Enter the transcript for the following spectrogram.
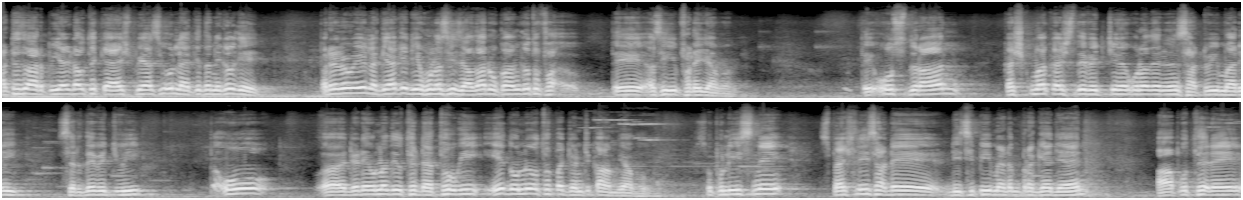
8000 ਰੁਪਇਆ ਜਿਹੜਾ ਉੱਥੇ ਕੈਸ਼ ਪਿਆ ਸੀ, ਉਹ ਲੈ ਕੇ ਤਾਂ ਨਿਕਲ ਗਏ। ਪਰ ਇਹਨਾਂ ਨੂੰ ਇਹ ਲੱਗਿਆ ਕਿ ਜੇ ਹੁਣ ਅਸੀਂ ਜ਼ਿਆਦਾ ਰੁਕਾਂਗੇ ਤਾਂ ਫ- ਤੇ ਅਸੀਂ ਫੜੇ ਜਾਵਾਂਗੇ। ਤੇ ਉਸ ਦੌਰਾਨ ਕਸ਼ਮਕਸ਼ ਦੇ ਵਿੱਚ ਉਹਨਾਂ ਦੇ ਨੇ ਸੱਟ ਵੀ ਮਾਰੀ, ਸਿਰ ਦੇ ਵਿੱਚ ਵੀ। ਤਾਂ ਉਹ ਜਿਹੜੇ ਉਹਨਾਂ ਦੀ ਉੱਥੇ ਡੈਥ ਹੋ ਗਈ, ਇਹ ਦੋਨੇ ਉੱਥੋਂ ਭੱਜਣ 'ਚ ਕਾਮਯਾਬ ਹੋ ਗਏ। ਸੋ ਪੁਲਿਸ ਨੇ ਸਪੈਸ਼ਲੀ ਸਾਡੇ ਡੀਸੀਪੀ ਮੈਡਮ ਪ੍ਰਗਿਆ ਜੈਨ, ਆਪ ਉੱਥੇ ਰਹੇ।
